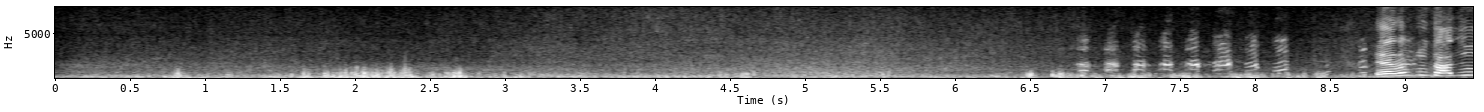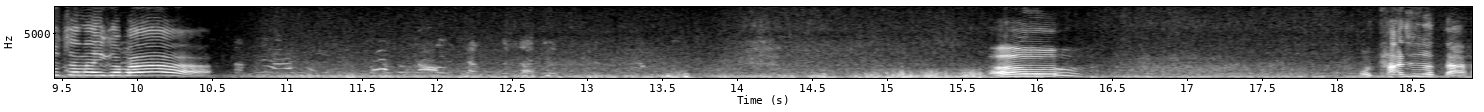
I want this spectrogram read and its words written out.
야, 삼촌 다 젖었잖아, 이거 봐! 아우. 옷다 젖었다.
